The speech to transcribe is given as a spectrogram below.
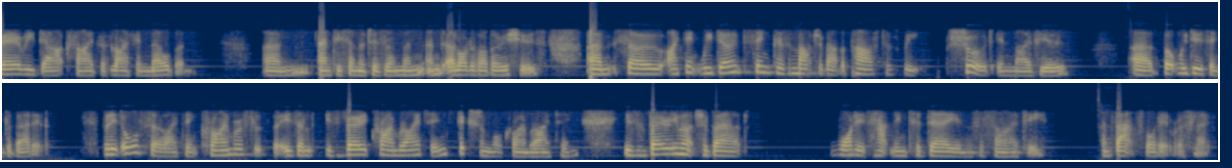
very dark sides of life in Melbourne, um, anti-Semitism and, and, a lot of other issues. Um, so I think we don't think as much about the past as we should, in my view, uh, but we do think about it. But it also, I think, crime is, a, is very crime writing, fictional crime writing, is very much about what is happening today in society. And that's what it reflects.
